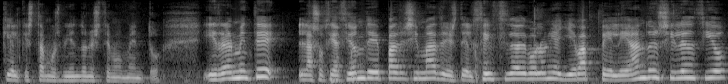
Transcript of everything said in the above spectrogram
que el que estamos viendo en este momento. Y realmente la Asociación de Padres y Madres del CEIP Ciudad de Bolonia lleva peleando en silencio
